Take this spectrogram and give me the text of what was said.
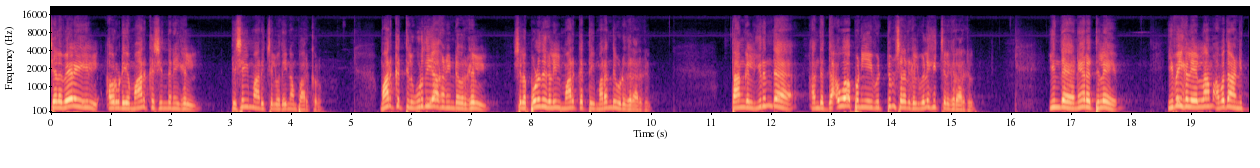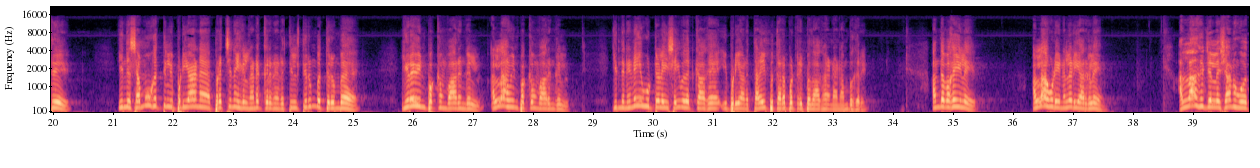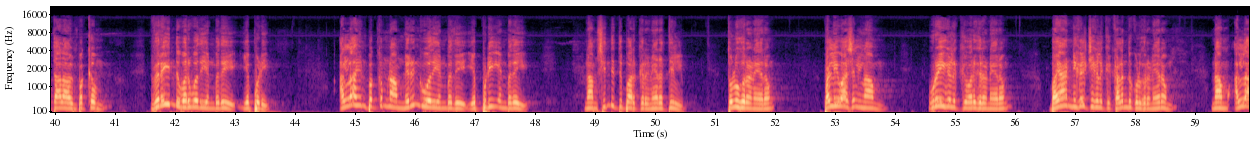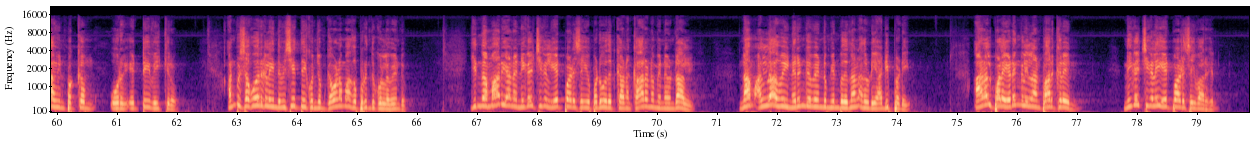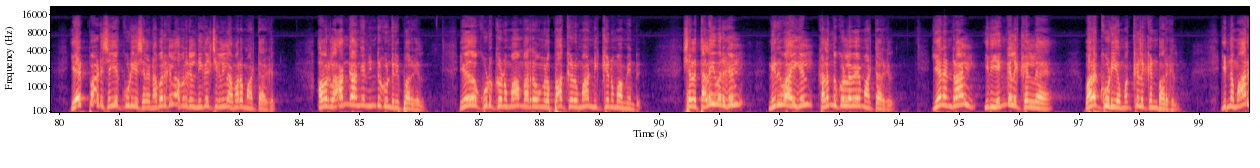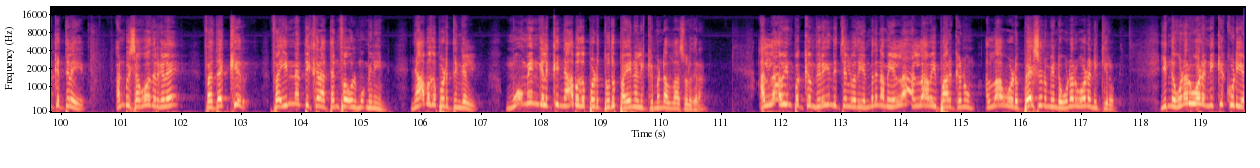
சில வேளையில் அவருடைய மார்க்க சிந்தனைகள் திசை மாறி செல்வதை நாம் பார்க்கிறோம். மார்க்கத்தில் உறுதியாக நின்றவர்கள் சில பொழுதுகளில் மார்க்கத்தை மறந்து விடுகிறார்கள். தாங்கள் இருந்த அந்த தவா பணியை விட்டும் சிலர்கள் விலகிச் செல்கிறார்கள். இந்த நேரத்திலே இவைகளையெல்லாம் அவதானித்து இந்த சமூகத்தில் இப்படியான பிரச்சனைகள் நடக்கிற நேரத்தில் திரும்ப திரும்ப இரவின் பக்கம் வாருங்கள் அல்லாவின் பக்கம் வாருங்கள் இந்த நினைவூட்டலை செய்வதற்காக இப்படியான தலைப்பு தரப்பட்டிருப்பதாக நான் நம்புகிறேன். அந்த வகையிலே அல்லாஹுடைய நல்லடியார்களே அல்லாஹு ஜல்ல ஷானுவோ தாலாவின் பக்கம் விரைந்து வருவது என்பது எப்படி? அல்லாஹின் பக்கம் நாம் நெருங்குவது என்பது எப்படி என்பதை நாம் சிந்தித்து பார்க்கிற நேரத்தில் தொழுகிற நேரம் பள்ளிவாசலில் நாம் உரைகளுக்கு வருகிற நேரம் பயான் நிகழ்ச்சிகளுக்கு கலந்து கொள்கிற நேரம் நாம் அல்லாஹ்வின் பக்கம் ஒரு எட்டை வைக்கிறோம். அன்பு சகோதரர்களை இந்த விஷயத்தை கொஞ்சம் கவனமாக புரிந்து கொள்ள வேண்டும். இந்த மாதிரியான நிகழ்ச்சிகள் ஏற்பாடு செய்யப்படுவதற்கான காரணம் என்னவென்றால் நாம் அல்லாஹுவை நெருங்க வேண்டும் என்பதுதான் அதனுடைய அடிப்படை. ஆனால் பல இடங்களில் நான் பார்க்கிறேன் நிகழ்ச்சிகளை ஏற்பாடு செய்வார்கள். ஏற்பாடு செய்யக்கூடிய சில நபர்கள் அவர்கள் நிகழ்ச்சிகளில் அமர மாட்டார்கள் அவர்கள் ஆங்காங்கே நின்று கொண்டிருப்பார்கள். ஏதோ கொடுக்கணுமாம் வர்றவங்களை பார்க்கணுமா நிற்கணுமாம் என்று. சில தலைவர்கள் நிர்வாகிகள் கலந்து கொள்ளவே மாட்டார்கள். ஏனென்றால் இது எங்களுக்கல்ல வரக்கூடிய மக்களுக்கு என்பார்கள் இந்த மார்க்கத்திலே அன்பு சகோதரர்களே ஃபதக்கிர் ஃபஇன்னத்திக்ரா தன்ஃபவுல் முஃமினீன் ஞாபகப்படுத்துங்கள். மோமீன்களுக்கு ஞாபகப்படுத்துவது பயனளிக்கும் என்று அல்லாஹ் சொல்கிறான். அல்லாவின் பக்கம் விரைந்து செல்வது என்பது நம்ம எல்லாம் அல்லாவை பார்க்கணும் அல்லாவோடு பேசணும் என்ற உணர்வோடு நிற்கிறோம். இந்த உணர்வோடு நிற்கக்கூடிய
